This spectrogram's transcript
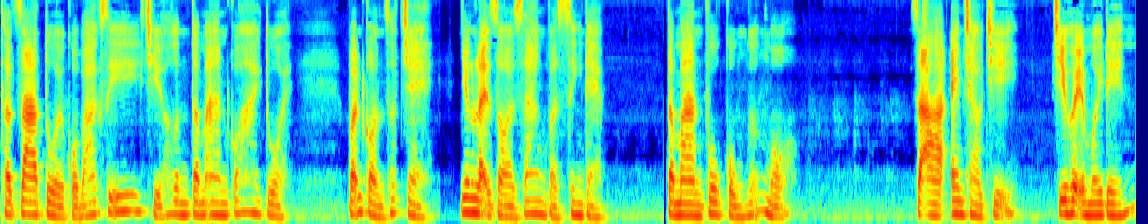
Thật ra tuổi của bác sĩ chỉ hơn Tâm An có 2 tuổi. Vẫn còn rất trẻ, nhưng lại giỏi giang và xinh đẹp. Tâm An vô cùng ngưỡng mộ. Dạ, em chào chị. Chị Huệ mới đến.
